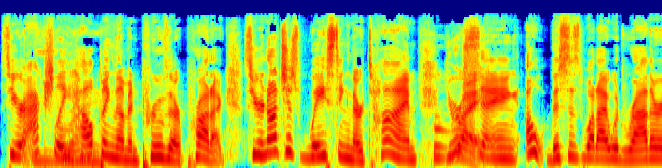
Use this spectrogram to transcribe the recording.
So you're actually helping them improve their product. So you're not just wasting their time. You're Right. saying, oh, this is what I would rather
